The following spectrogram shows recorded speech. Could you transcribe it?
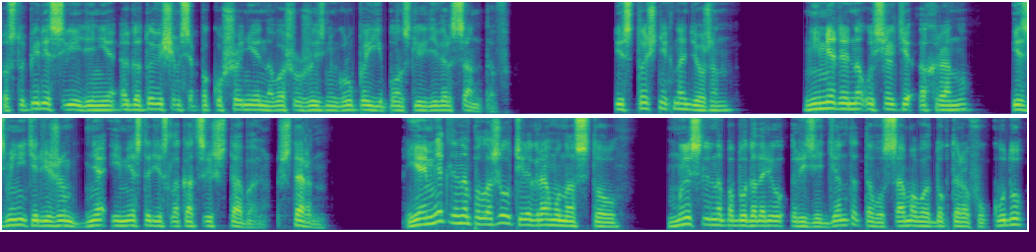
Поступили сведения о готовящемся покушении на вашу жизнь группой японских диверсантов. Источник надежен. Немедленно усильте охрану. Измените режим дня и место дислокации штаба. Штерн. Я медленно положил телеграмму на стол. Мысленно поблагодарил резидента, того самого доктора Фукуду,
